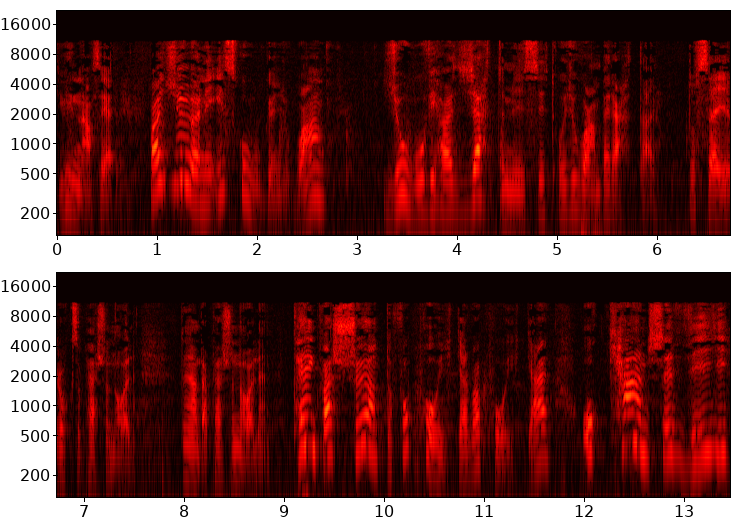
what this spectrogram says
kvinnan så här, vad gör ni i skogen, Johan? Jo, vi har jättemysigt och Johan berättar. Då säger också personalen, den andra personalen, tänk vad skönt att få pojkar vara pojkar. Och kanske vi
